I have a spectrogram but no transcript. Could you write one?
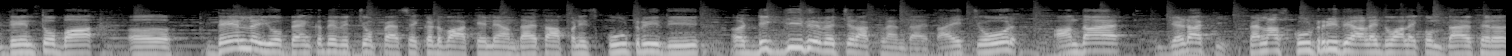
ਦੇਣ ਤੋਂ ਬਾਅਦ ਦੇਣ ਲਈ ਉਹ ਬੈਂਕ ਦੇ ਵਿੱਚੋਂ ਪੈਸੇ ਕਢਵਾ ਕੇ ਲਿਆਂਦਾ ਹੈ, ਤਾਂ ਆਪਣੀ ਸਕੂਟਰੀ ਦੀ ਡਿੱਗੀ ਦੇ ਵਿੱਚ ਰੱਖ ਲੈਂਦਾ ਹੈ, ਤਾਂ ਇਹ ਚੋਰ ਆਂਦਾ ਹੈ, ਜਿਹੜਾ ਕਿ ਪਹਿਲਾਂ ਸਕੂਟਰੀ ਦੇ ਆਲੇ ਦੁਆਲੇ ਘੁੰਮਦਾ ਹੈ, ਫਿਰ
